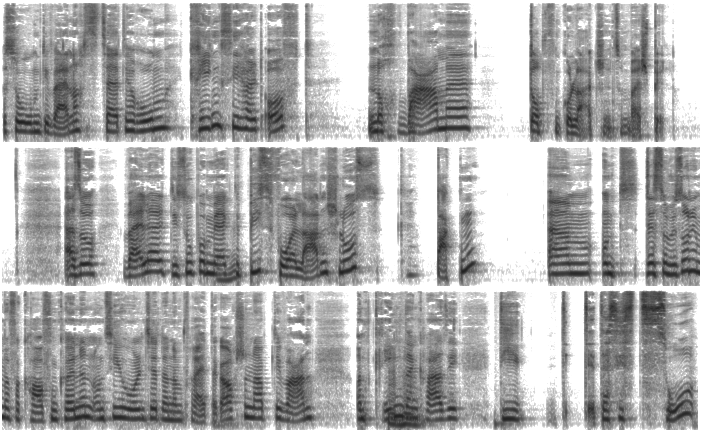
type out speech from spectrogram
so um die Weihnachtszeit herum, kriegen sie halt oft noch warme Topfencollagen zum Beispiel. Also, weil halt die Supermärkte bis vor Ladenschluss backen ähm, und das sowieso nicht mehr verkaufen können und sie holen sie dann am Freitag auch schon ab, die Waren, und kriegen dann quasi die, die, das ist so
